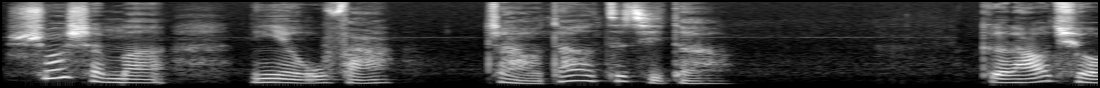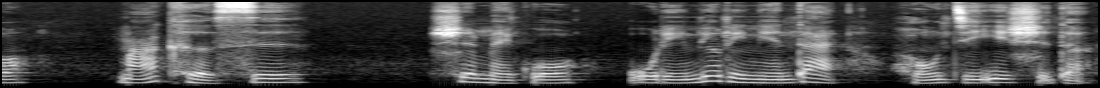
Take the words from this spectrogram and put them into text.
说什么你也无法找到自己的。葛劳球。马可思是美国五零六零年代红极一时的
